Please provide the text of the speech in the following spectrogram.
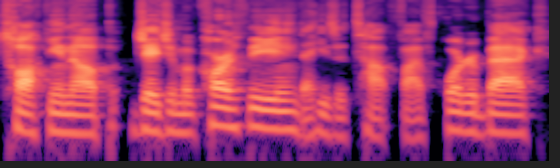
talking up JJ McCarthy, that he's a top five quarterback.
